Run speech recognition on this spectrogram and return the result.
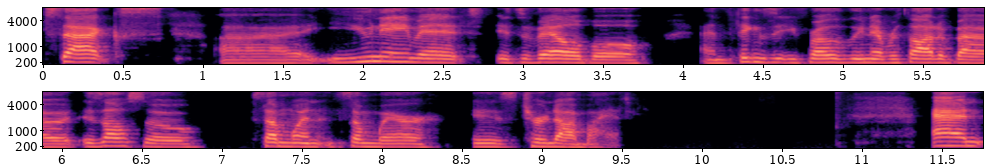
sex uh, you name it it's available and things that you've probably never thought about is also someone somewhere is turned on by it and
